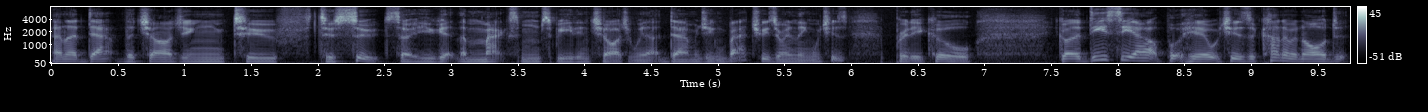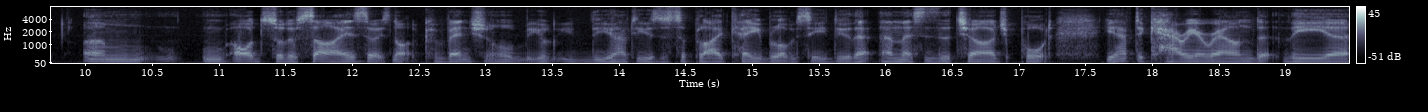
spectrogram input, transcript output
and adapt the charging to to suit. So you get the maximum speed in charging without damaging batteries or anything which is pretty cool got a DC output here, which is a kind of an odd, um, odd sort of size. So it's not conventional. You, you have to use a supplied cable, obviously, to do that. And this is the charge port. You have to carry around the uh,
